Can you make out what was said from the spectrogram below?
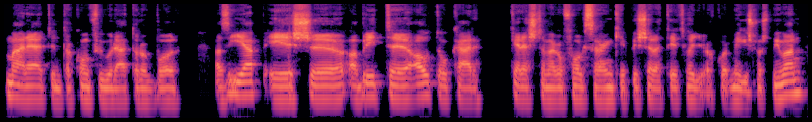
már eltűnt a konfigurátorokból az IAP, és a brit autókár kereste meg a Volkswagen képviseletét, hogy akkor mégis most mi van,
